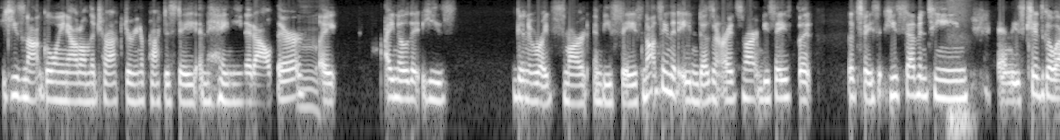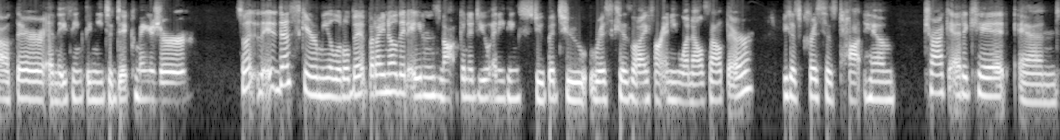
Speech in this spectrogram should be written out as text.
he's not going out on the track during a practice day and hanging it out there. Mm. Like I know that he's going to ride smart and be safe. Not saying that Aden doesn't ride smart and be safe, but let's face it, he's 17 and these kids go out there and they think they need to dick measure. So it, it does scare me a little bit, but I know that Aden's not going to do anything stupid to risk his life or anyone else out there because Kris has taught him track etiquette and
